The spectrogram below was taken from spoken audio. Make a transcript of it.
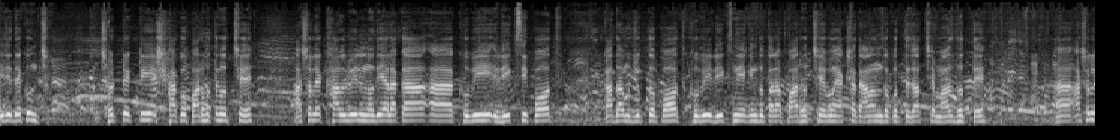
এই যে দেখুন ছোট্ট একটি সাঁকো পার হতে হচ্ছে। আসলে খালবিল নদী এলাকা খুবই রিক্সি পথ, কাদামযুক্ত পথ, খুবই রিক্স নিয়ে কিন্তু তারা পার হচ্ছে এবং একসাথে আনন্দ করতে যাচ্ছে মাছ ধরতে। আসলে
